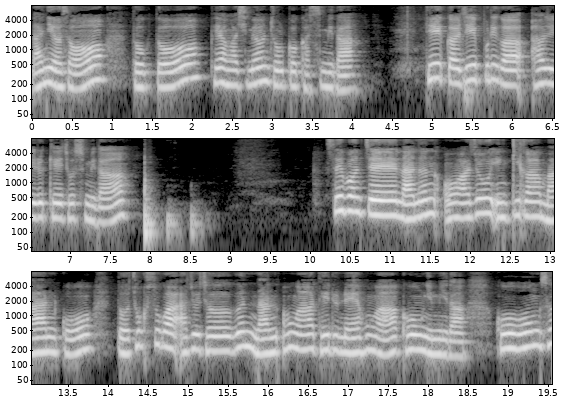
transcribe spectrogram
난이어서 더욱더 배양하시면 좋을 것 같습니다. 뒤에까지 뿌리가 아주 이렇게 좋습니다. 세 번째 나는 어, 아주 인기가 많고 또 촉수가 아주 적은 난 홍화 대륜의 홍화 고홍입니다. 고홍 서,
